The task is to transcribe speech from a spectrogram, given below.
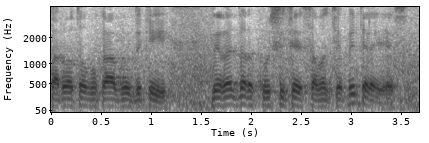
సర్వతోముఖాభివృద్ధికి నిరంతరం కృషి చేస్తామని చెప్పి తెలియజేస్తుంది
